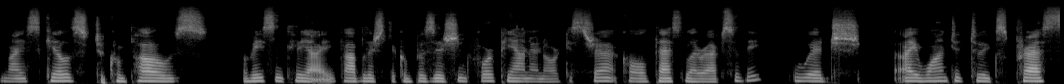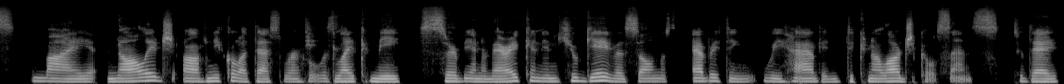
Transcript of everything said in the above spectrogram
my skills to compose. Recently, I published a composition for piano and orchestra called Tesla Rhapsody, which I wanted to express my knowledge of Nikola Tesla, who was like me, Serbian American, and who gave us almost everything we have in technological sense today.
